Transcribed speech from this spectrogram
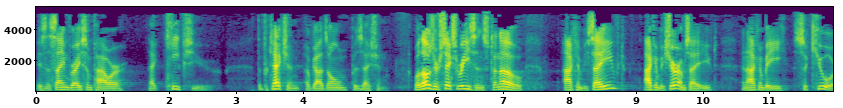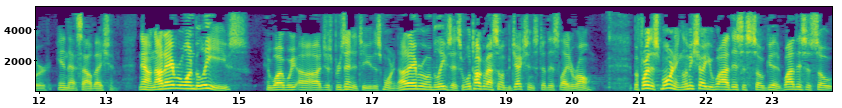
is the same grace and power that keeps you. The protection of God's own possession. Well, those are six reasons to know I can be saved, I can be sure I'm saved, and I can be secure in that salvation. Now, not everyone believes in what we, uh, I just presented to you this morning. Not everyone believes this. We'll talk about some objections to this later on. Before this morning, let me show you why this is so good, why this is so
